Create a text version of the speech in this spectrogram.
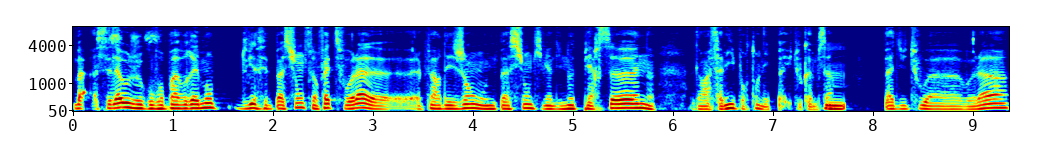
Bah, c'est là où je comprends pas vraiment d'où vient cette passion. Parce qu'en fait, voilà, euh, la plupart des gens ont une passion qui vient d'une autre personne. Dans ma famille, pourtant, on n'est pas du tout comme ça. Mm. Pas du tout à voilà.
